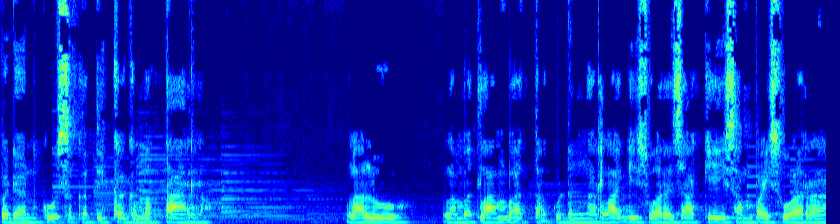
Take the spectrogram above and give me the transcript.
Badanku seketika gemetar. Lalu lambat-lambat tak ku dengar lagi suara Zaki sampai suara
